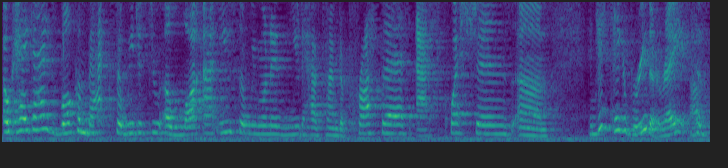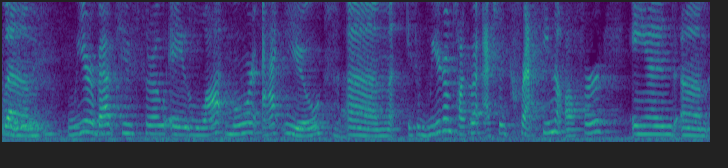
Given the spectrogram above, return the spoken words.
Okay guys, welcome back. So we just threw a lot at you, so we wanted you to have time to process, ask questions, um, and just take a breather, right? Because um, we are about to throw a lot more at you. Yes. Um, so we're gonna talk about actually crafting the offer and um,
